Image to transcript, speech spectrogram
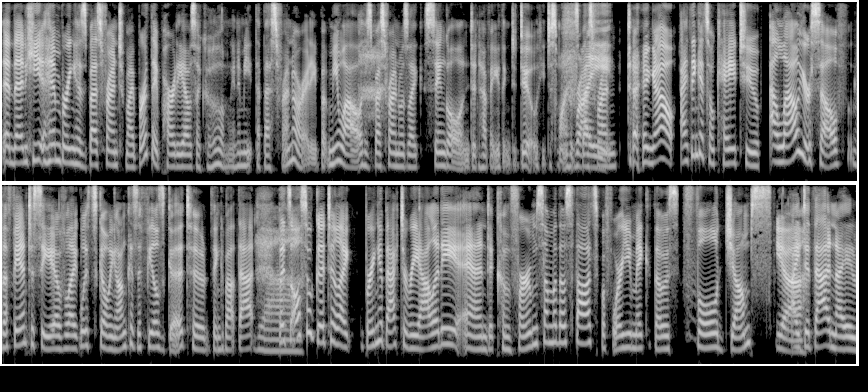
and then he him bring his best friend to my birthday party. I was like, oh, I'm going to meet the best friend already. But meanwhile, his best friend was like single and didn't have anything to do. He just wanted his best friend to hang out. I think it's okay to allow yourself the fantasy of like what's going on because it feels good to think about that. Yeah. But it's also good to like bring it back to reality and confirm some of those thoughts before you make those full jumps. Yeah. I did that and I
